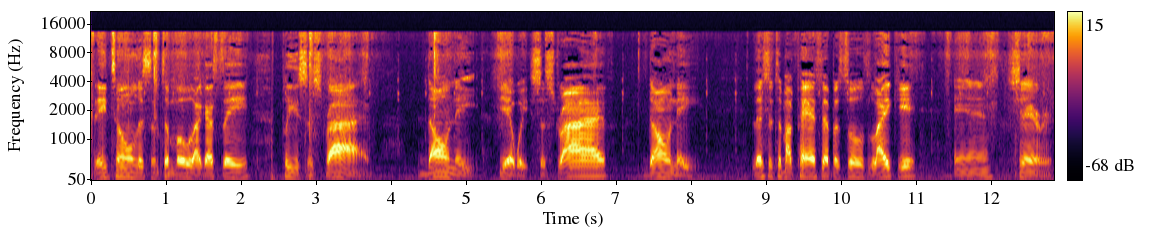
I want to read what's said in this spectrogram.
Stay tuned. Listen to Mo. Like I say, please subscribe, donate. Yeah, wait, subscribe, donate. Listen to my past episodes, like it, and share it.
